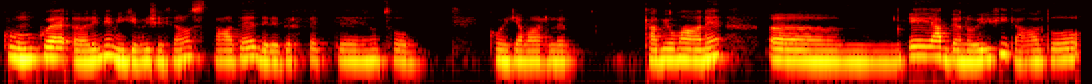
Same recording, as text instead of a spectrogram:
Comunque, uh, le mie amiche invece siano state delle perfette, non so, come chiamarle, cave umane ehm, e abbiano verificato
